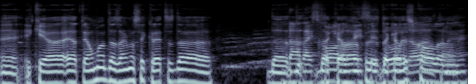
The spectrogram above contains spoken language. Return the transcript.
É, e que é, é até uma das armas secretas da. Da, Da, da escola daquela, daquela lá, escola, tal, né?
